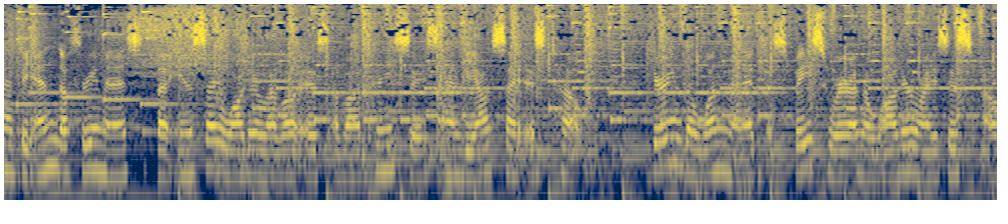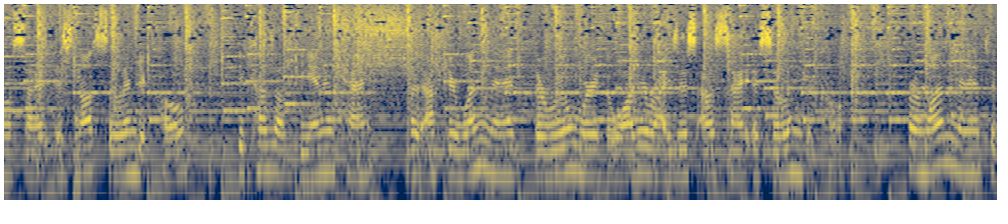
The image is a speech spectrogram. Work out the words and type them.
At the end of 3 minutes, the inside water level is about 26 and the outside is 12. During the 1 minute, the space where the water rises outside is not cylindrical because of the inner tank, but after 1 minute, the room where the water rises outside is cylindrical. From 1 minute to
